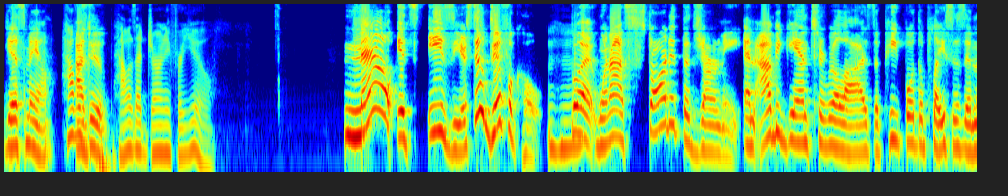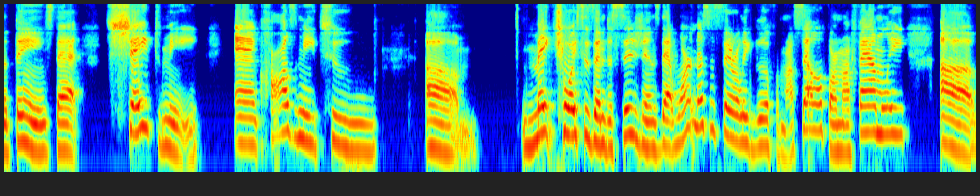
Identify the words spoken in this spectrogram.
Yes, ma'am. How I was, do. How was that journey for you? Now it's easier, still difficult, Mhm. But when I started the journey and I began to realize the people, the places, and the things that shaped me and caused me to um, make choices and decisions that weren't necessarily good for myself or my family, uh,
